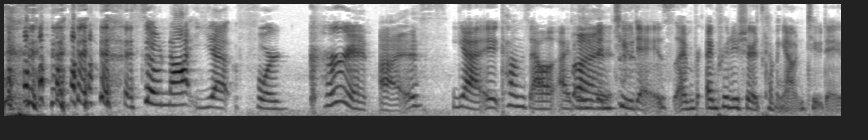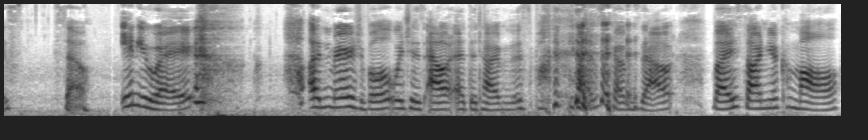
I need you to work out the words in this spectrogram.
so not yet for current eyes. Yeah, it comes out I believe in 2 days. I'm I'm pretty sure it's coming out in 2 days. So, Anyway, Unmarriageable, which is out at the time this podcast comes out, by Soniah Kamal,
